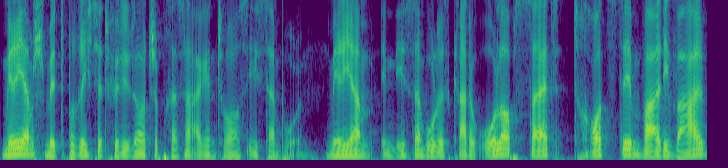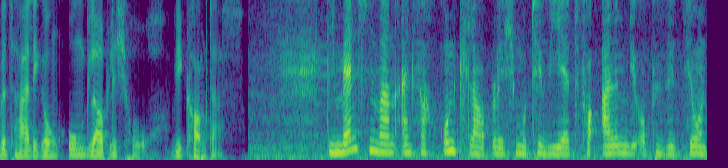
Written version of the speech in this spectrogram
Miriam Schmidt berichtet für die deutsche Presseagentur aus Istanbul. Miriam, in Istanbul ist gerade Urlaubszeit, trotzdem war die Wahlbeteiligung unglaublich hoch. Wie kommt das? Die Menschen waren einfach unglaublich motiviert, vor allem die Opposition.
